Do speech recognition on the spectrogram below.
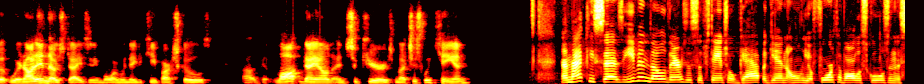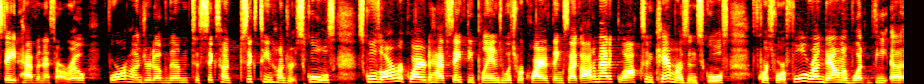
But we're not in those days anymore. And we need to keep our schools uh, locked down and secure as much as we can. Now, Mackey says even though there's a substantial gap, again, only a fourth of all the schools in the state have an SRO, 400 of them to 1,600 schools. Schools are required to have safety plans, which require things like automatic locks and cameras in schools. Of course, for a full rundown of what the uh,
